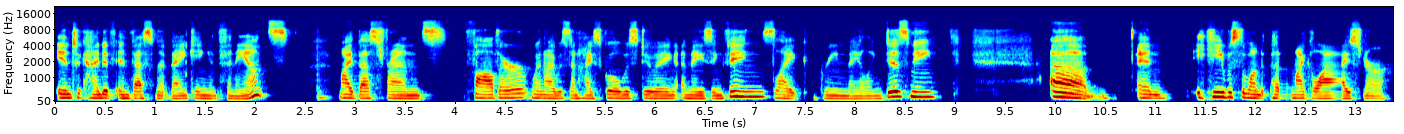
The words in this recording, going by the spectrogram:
into kind of investment banking and finance. My best friends father, when I was in high school, was doing amazing things like green mailing Disney. Um, and he was the one that put Michael Eisner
